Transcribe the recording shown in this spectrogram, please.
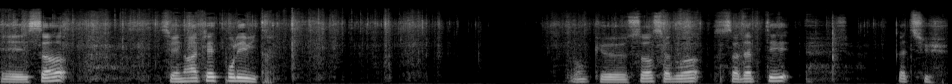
Et ça, c'est une raclette pour les vitres. Donc euh, ça, ça doit s'adapter là-dessus.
